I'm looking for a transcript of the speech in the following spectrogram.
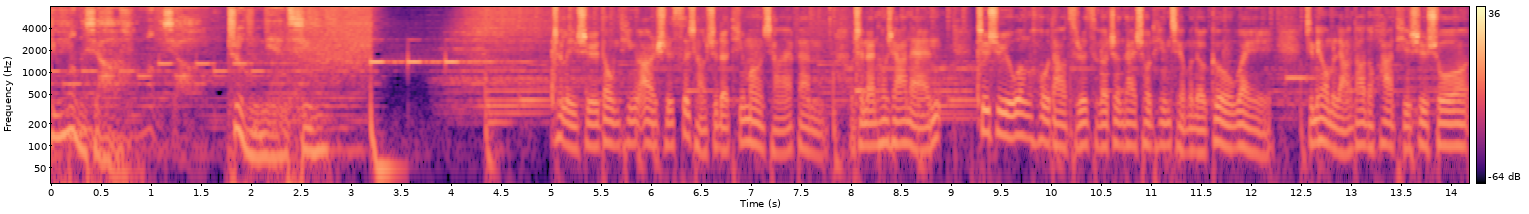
听梦想，梦想正年轻。这里是动听二十四小时的听梦想 FM，我是男同学阿南，继续问候到此时此刻正在收听节目的各位。今天我们聊到的话题是说，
